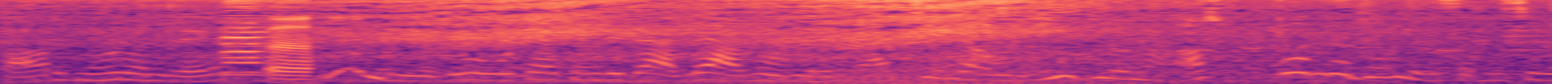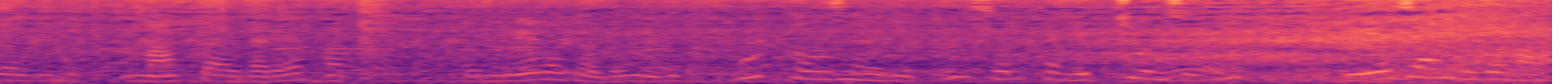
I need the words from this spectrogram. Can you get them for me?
ಸಾವಿರದ ನೂರು ಅಂದ್ರೆ ಇದು ಊಟ ತಿಂಡಿದೆ ಅಲ್ಲೇ ಆಗೋಗಿರುತ್ತೆ ಆಕ್ಚುಲಿ ಅವ್ರು ಈಗಲೂ ಅಷ್ಟೊಂದು ಇದರಲ್ಲಿ ಸಮಸ್ಯೆಯಾಗಿ ಮಾಡ್ತಾ ಇದ್ದಾರೆ ಬಟ್ ಒಂದು ಹೇಳೋದಾದ್ರೆ ಇದು ಟೂ ತೌಸಂಡ್ ಇತ್ತು ಸ್ವಲ್ಪ ಹೆಚ್ಚು ಅನ್ಸಿದ್ರು ಬೇಜಾರಿದೆ ನಾವು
